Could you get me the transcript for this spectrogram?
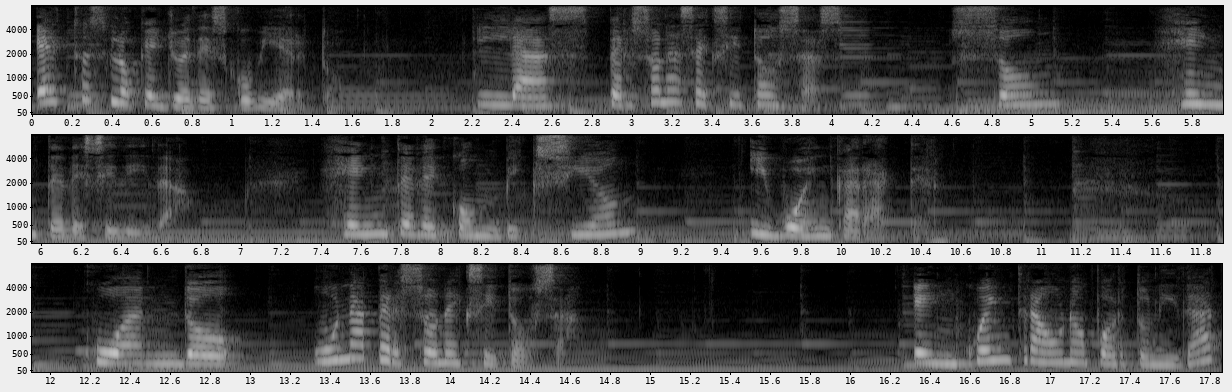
esto es lo que yo he descubierto. Las personas exitosas son gente decidida, gente de convicción y buen carácter. Cuando una persona exitosa encuentra una oportunidad,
